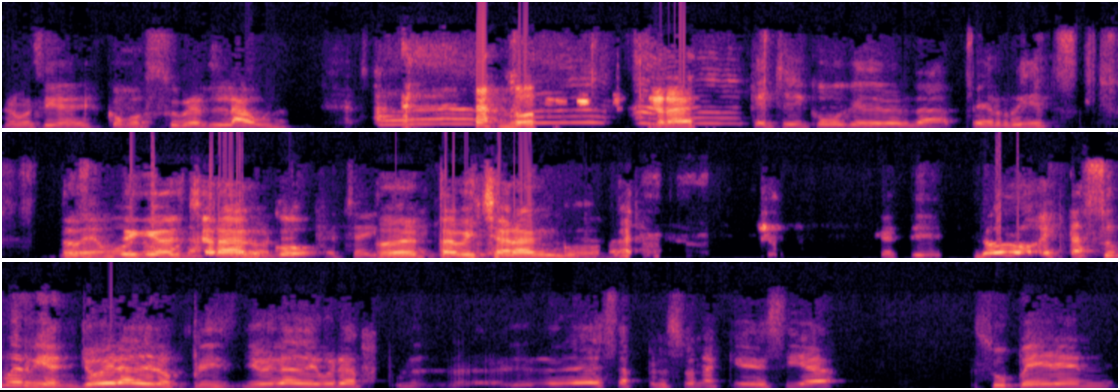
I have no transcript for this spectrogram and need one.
La música es como super loud. Ah, ¿Cachai? Como que de verdad, perrits. ¿Dónde quedó el charango? ¿Dónde está mi charango? No, no, está súper bien. Yo era de los yo era de una de esas personas que decía superen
